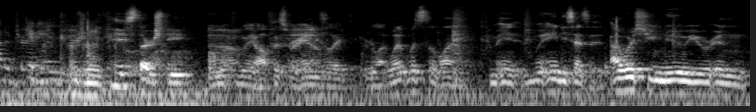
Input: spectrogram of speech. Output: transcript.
Got a drink. He's thirsty. moment from the office where Andy's like, what, what's the line? From When Andy says it, I wish you knew you were in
